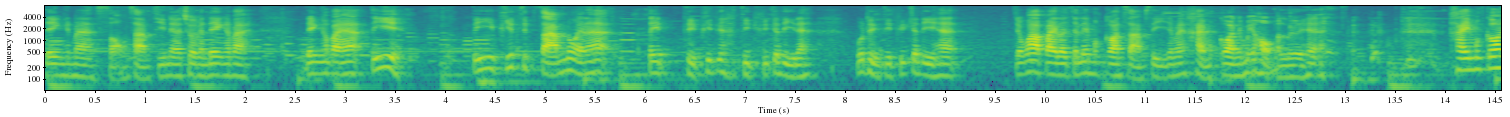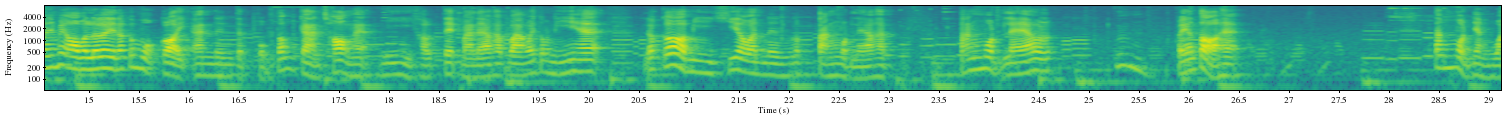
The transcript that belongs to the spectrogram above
เด้งขึ้นมาสองสามชิ้นเนี่ยช่วยกันเด้งเข้าไป เด้งเข้าไปฮะตีตีพิษ 13 หน่วยนะฮะติดติดพิษติดพิษก็ดีนะพูดถึงติดพิษก็ดีฮะจะว่าไปเราจะเล่นมังกร3ามสีใช่ไหมไข่มังกรยังไม่ออกมาเลยฮะไข่มังกรยังไม่ออกมาเลย แล้วก็หมวกกรอยอีกอันหนึง แต่ผมต้องการช่องฮะนี่เขาเต็ดมาแล้วครับ วางไว้ตรงนี้ฮะแล้วก็มีเขี้ยวอันหนึงแล้วตังหมดแล้วครับ ตังหมดแล้ว ไปกันต่อฮะ ตั้งหมดอย่างไว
